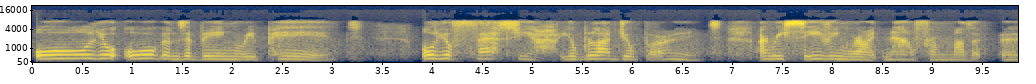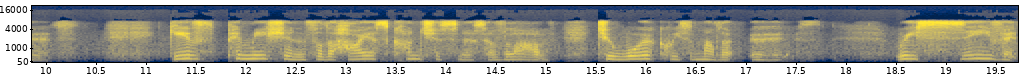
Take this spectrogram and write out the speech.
All your organs are being repaired. All your fascia, your blood, your bones are receiving right now from Mother Earth. Give permission for the highest consciousness of love to work with Mother Earth. Receive it,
